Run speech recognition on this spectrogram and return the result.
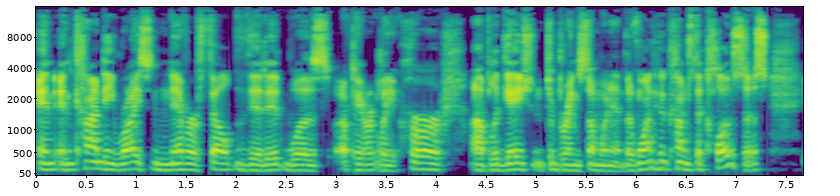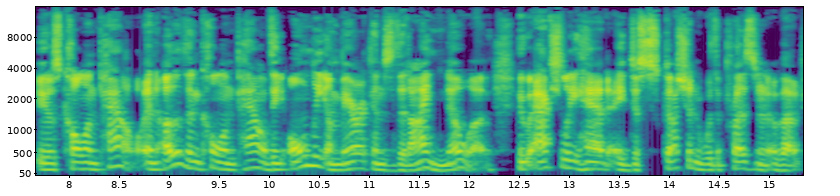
And, and Condi Rice never felt that it was apparently her obligation to bring someone in. The one who comes the closest is Colin Powell. And other than Colin Powell, the only Americans that I know of who actually had a discussion with the president about,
